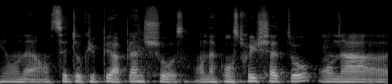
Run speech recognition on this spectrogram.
Et on, on s'est occupé à plein de choses. On a construit le château, on a,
